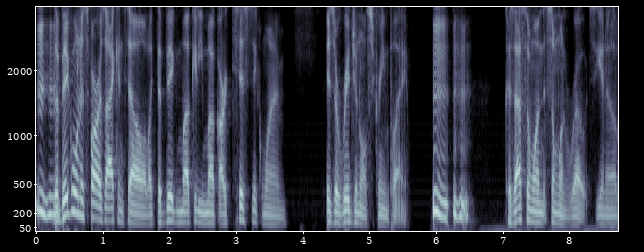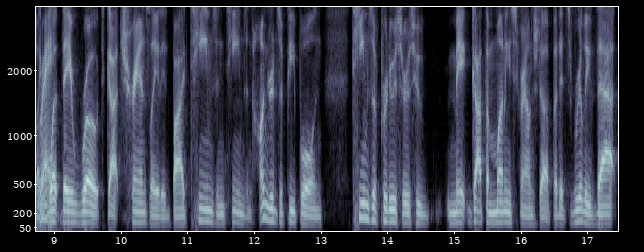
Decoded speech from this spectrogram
Mhm. the big one as far as i can tell like the big muckety muck artistic one is original screenplay because that's the one that someone wrote you know like Right. what they wrote got translated by teams and teams and hundreds of people and teams of producers who made, got the money scrounged up but it's really that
